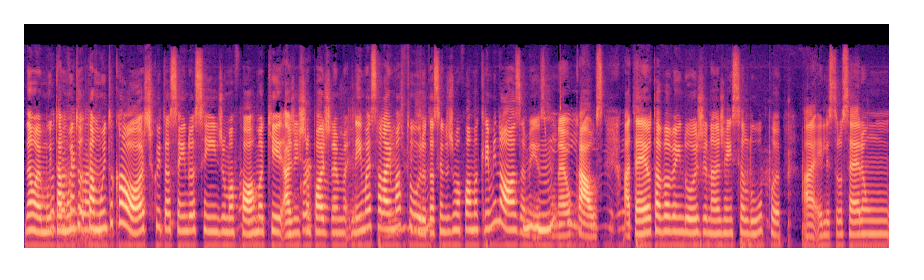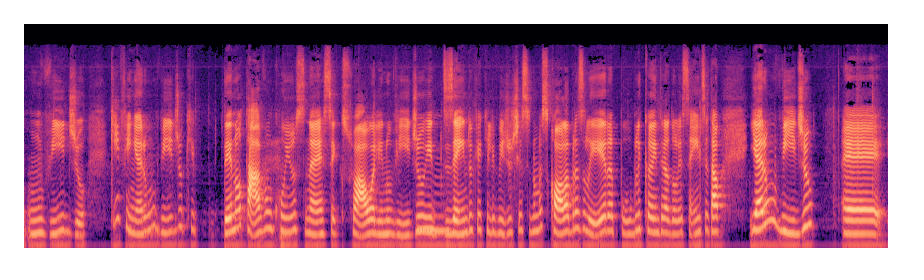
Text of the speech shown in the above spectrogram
Não, é muito, tá muito, tá muito caótico e tá sendo assim de uma forma que a gente não pode né, nem mais falar imaturo, tá sendo de uma forma criminosa mesmo, né? O caos. Até eu tava vendo hoje na agência Lupa, ah, eles trouxeram um, um vídeo, que enfim, era um vídeo que denotava um cunho né, sexual ali no vídeo e dizendo que aquele vídeo tinha sido uma escola brasileira, pública, entre adolescentes e tal. E era um vídeo, é,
